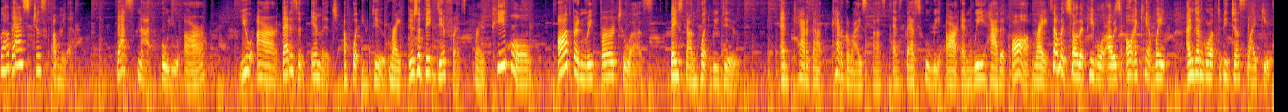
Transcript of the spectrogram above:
well, that's just a myth. That's not who you are. You are, that is an image of what you do. Right. There's a big difference. Right. People often refer to us based on what we do and categorize us as that's who we are and we have it all. Right. So much so that people will always say, oh, I can't wait. I'm going to grow up to be just like you.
